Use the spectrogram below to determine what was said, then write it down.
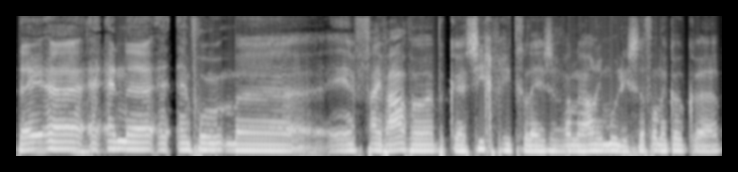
Nee, eh, en, eh, en voor me in Vijf Havo heb ik Siegfried gelezen van Harry Moelis. Dat vond ik ook...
